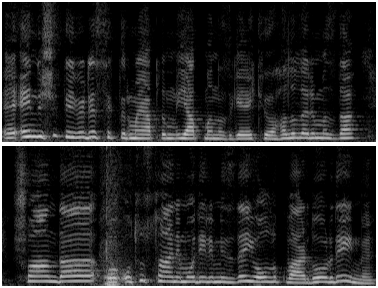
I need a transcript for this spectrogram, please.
Ee, en düşük devirde sıktırma yaptım- yapmanız gerekiyor halılarımızda. Şu anda o 30 tane modelimizde yolluk var doğru değil mi?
